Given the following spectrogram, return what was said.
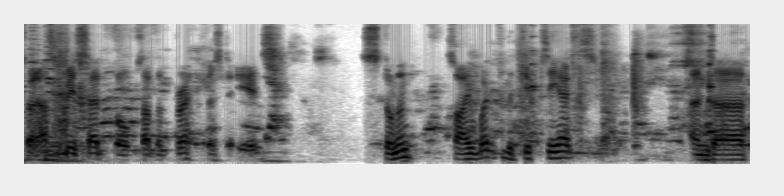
So it has to be said, folks, that the breakfast is stunning. So I went for the gypsy eggs, and uh,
